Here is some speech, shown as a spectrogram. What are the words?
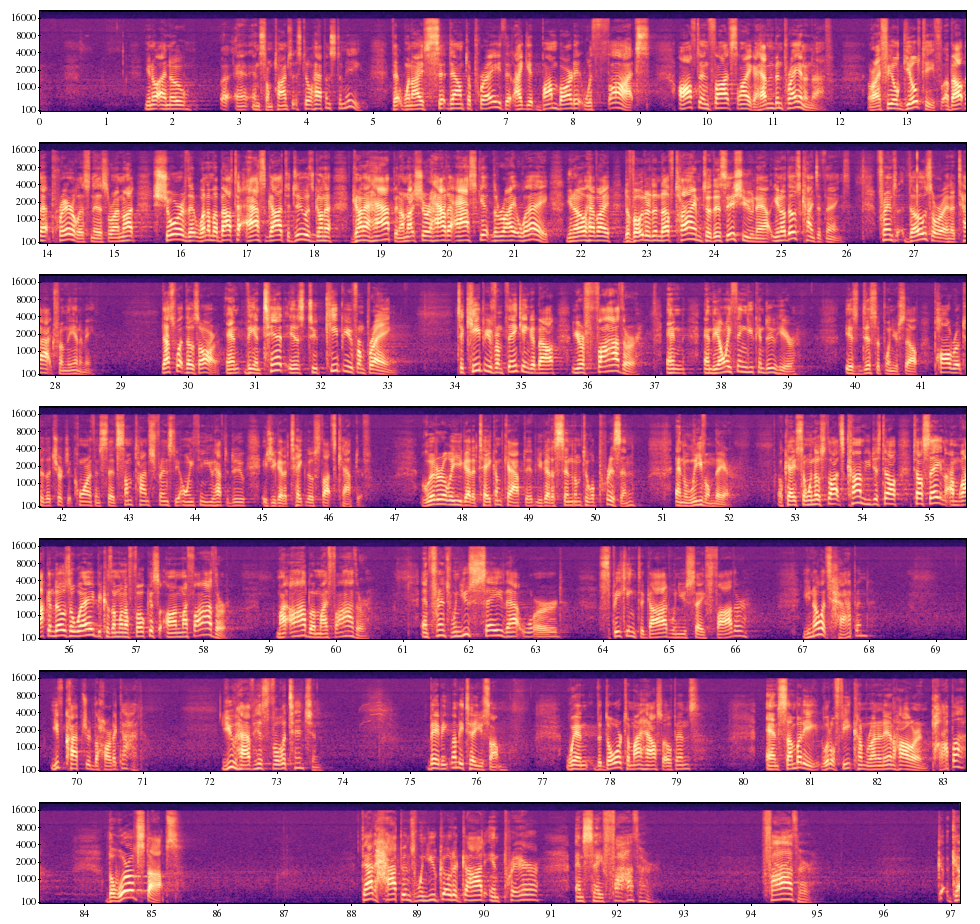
You know, I know, uh, and, and sometimes it still happens to me, that when I sit down to pray, that I get bombarded with thoughts. Often thoughts like, I haven't been praying enough or I feel guilty about that prayerlessness, or I'm not sure that what I'm about to ask God to do is gonna, gonna happen. I'm not sure how to ask it the right way. You know, have I devoted enough time to this issue now? You know, those kinds of things. Friends, those are an attack from the enemy. That's what those are. And the intent is to keep you from praying, to keep you from thinking about your Father. And, and the only thing you can do here is discipline yourself. Paul wrote to the church at Corinth and said, Sometimes, friends, the only thing you have to do is you got to take those thoughts captive. Literally, you got to take them captive, you got to send them to a prison and leave them there. Okay, so when those thoughts come, you just tell, tell Satan, I'm locking those away because I'm going to focus on my Father, my Abba, my Father. And friends, when you say that word, speaking to God, when you say Father, you know what's happened? You've captured the heart of God. You have his full attention. Baby, let me tell you something. When the door to my house opens and somebody, little feet come running in hollering, Papa, the world stops. That happens when you go to God in prayer and say, Father, Father.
